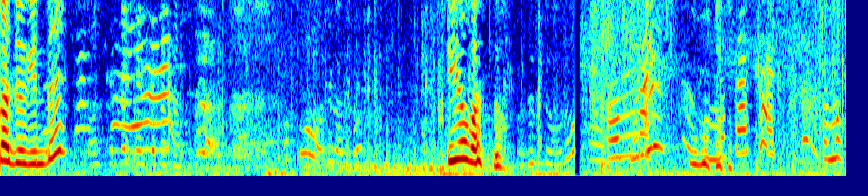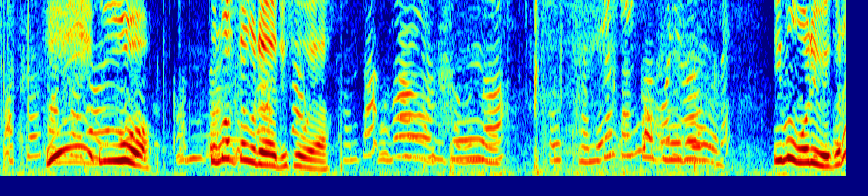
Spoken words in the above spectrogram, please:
가족인데? 뛰어갔어. 엄마, 엄마 까까, 엄마 까까. 우와! 고맙다 그래야지, 수호야. 이모 머리 왜 그래?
